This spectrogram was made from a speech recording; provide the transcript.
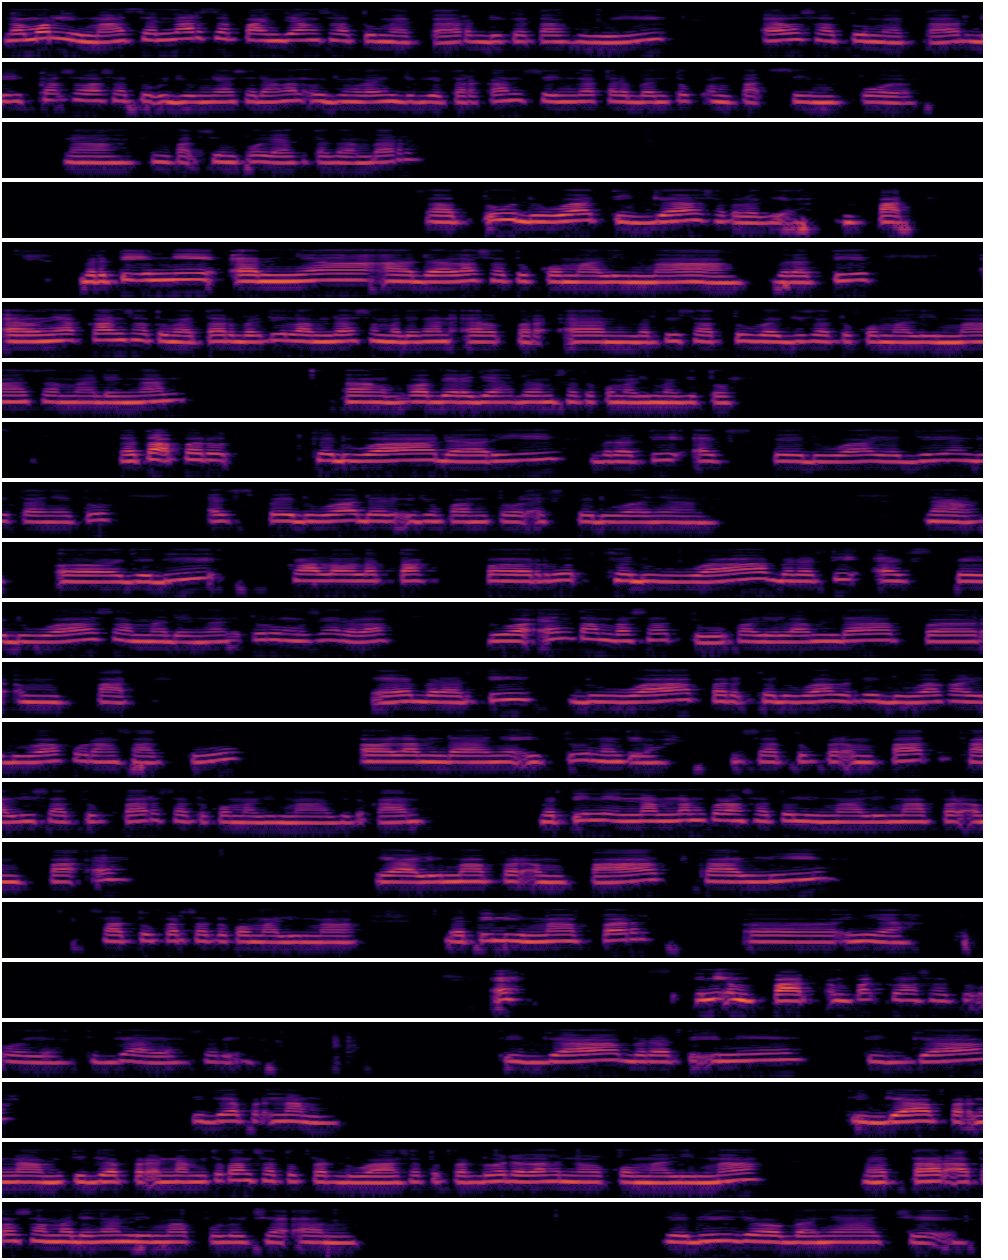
Nomor 5, senar sepanjang 1 meter diketahui L 1 meter diikat salah satu ujungnya, sedangkan ujung lain digetarkan sehingga terbentuk empat simpul. Nah, empat simpul ya, kita gambar. Satu, dua, tiga, satu lagi ya, empat. Berarti ini N-nya adalah 1,5. Berarti L-nya kan 1 meter, berarti lambda sama dengan L per N. Berarti 1 bagi 1,5 sama dengan, uh, apa biar aja dalam 1,5 gitu. Letak perut kedua dari berarti XP2 ya. Jadi yang ditanya itu XP2 dari ujung pantul, XP2-nya. Nah, uh, jadi kalau letak perut kedua berarti XP2 sama dengan, itu rumusnya adalah 2N tambah 1 kali lambda per 4. Ya, berarti 2 per kedua berarti 2 kali 2 kurang 1. Uh, eh, lambdanya itu nantilah 1 per 4 kali 1 per 1,5 gitu kan. Berarti ini 66 kurang 1, 5. 5 per 4, eh. Ya, 5 per 4 kali 1 per 1,5. Berarti 5 per, uh, ini ya. Ini 4. 4 kurang 1, oh ya, 3 ya, sorry. 3 berarti ini 3, 3 per 6. 3 per 6. 3 per 6 itu kan 1 per 2. 1 per 2 adalah 0,5 meter atau sama dengan 50 cm. Jadi jawabannya C.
